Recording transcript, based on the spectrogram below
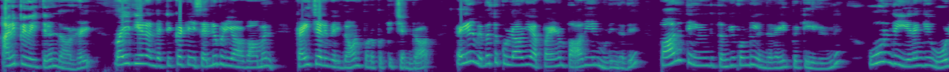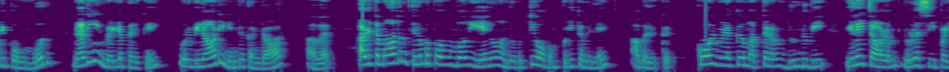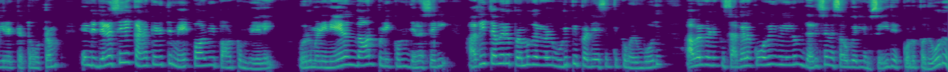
அனுப்பி வைத்திருந்தார்கள். வைத்தியர் அந்த டிக்கெட்டை செல்லுபடியாகாமல் கைச்செலவில் தான் புறப்பட்டு சென்றார். ரயில் விபத்துக்குள்ளாகி அப்பயணம் பாதியில் முடிந்தது. பாலத்தில் இருந்து தொங்கிக் கொண்டு இருந்த ரயில் பெட்டியிலிருந்து ஊர்ந்து இறங்கி ஓடி போகும்போது நதியின் வெள்ளப்பெருக்கை ஒரு வினாடி நின்று கண்டார் அவர். அடுத்த மாதம் திரும்ப போகும்போது ஏனோ அந்த உத்தியோகம் பிடிக்கவில்லை அவருக்கு. கோல் விளக்கு மத்தளம் துந்துபி இலைத்தாளம் துளசி பயிரிட்ட தோட்டம் என்று தினசரி கணக்கெடுத்து மேற்பார்வை பார்க்கும் வேலை. ஒரு மணி நேரம்தான் பிடிக்கும் தினசரி. அதை தவிர பிரமுகர்கள் உடுப்பி பிரதேசத்துக்கு வரும்போது அவர்களுக்கு சகல கோவில்களிலும் தரிசன சௌகரியம் செய்து கொடுப்பதோடு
